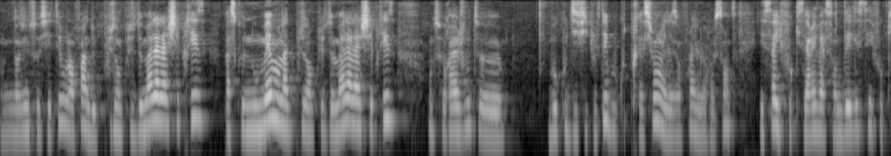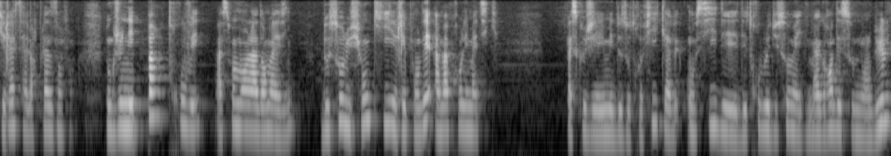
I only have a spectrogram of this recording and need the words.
On est dans une société où l'enfant a de plus en plus de mal à lâcher prise parce que nous-mêmes on a de plus en plus de mal à lâcher prise on se rajoute euh, beaucoup de difficultés, beaucoup de pression, et les enfants, ils le ressentent. Et ça, il faut qu'ils arrivent à s'en délaisser, il faut qu'ils restent à leur place d'enfant. Donc je n'ai pas trouvé, à ce moment-là dans ma vie, de solution qui répondait à ma problématique. Parce que j'ai mes deux autres filles qui avaient aussi des, troubles du sommeil. Ma grande est somnambule,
